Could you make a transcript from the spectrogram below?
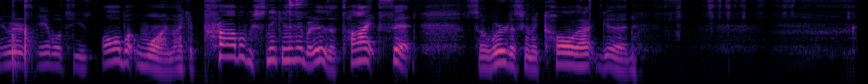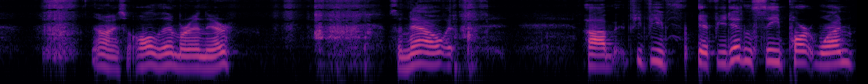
we were able to use all but one. I could probably sneak it in there, but it is a tight fit. So we're just going to call that good. Alright, so all of them are in there. So now, um, if, you, if you didn't see part one,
